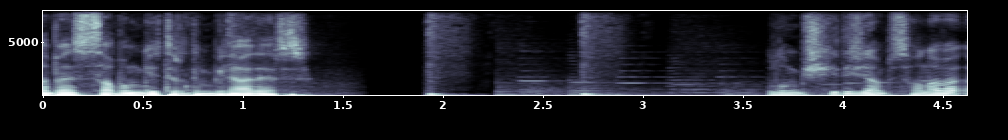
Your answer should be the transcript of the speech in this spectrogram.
Lan ben sabun getirdim birader. Oğlum bir şey diyeceğim sana ben...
